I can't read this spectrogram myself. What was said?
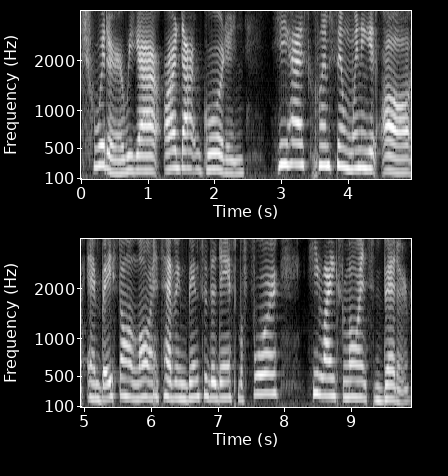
Twitter, we got R. Gordon. He has Clemson winning it all, and based on Lawrence having been to the dance before, he likes Lawrence better.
